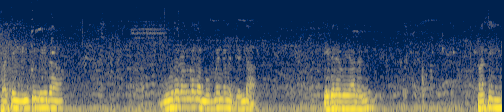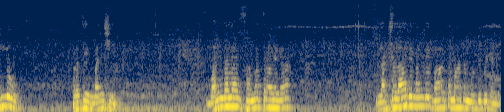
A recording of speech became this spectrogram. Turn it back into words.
ప్రతి ఇంటి మీద మూడు రంగుల మువ్వెన్నెల జెండా ఎగరవేయాలని ప్రతి ఇల్లు ప్రతి మనిషి వందల సంవత్సరాలుగా లక్షలాది మంది భారత మాత ముద్దు బిడ్డలు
